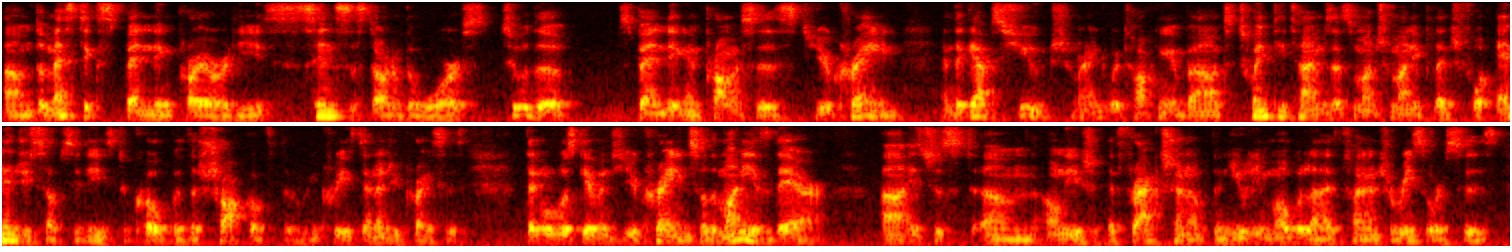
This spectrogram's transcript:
um, domestic spending priorities since the start of the wars to the spending and promises to Ukraine and the gap's huge, right? We're talking about 20 times as much money pledged for energy subsidies to cope with the shock of the increased energy prices than what was given to Ukraine. So the money is there. Uh, it's just um, only a fraction of the newly mobilized financial resources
